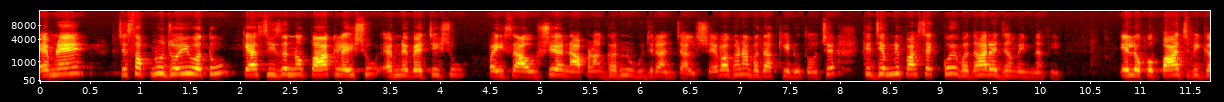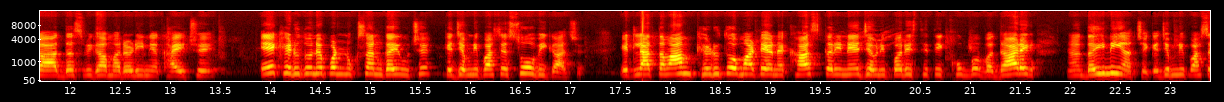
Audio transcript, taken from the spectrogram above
એમણે જે સપનું જોયું હતું કે આ સિઝનનો પાક લઈશું, એમને વેચીશું પૈસા આવશે અને આપણા ઘરનું ગુજરાન ચાલશે. એવા ઘણા બધા ખેડૂતો છે કે જેમની પાસે કોઈ વધારે જમીન નથી. એ લોકો પાંચ વીઘા, દસ વીઘામાં રડીને ખાય છે. એ ખેડૂતોને પણ નુકસાન ગયું છે કે જેમની પાસે સો વીઘા છે. એટલે આ તમામ ખેડૂતો માટે અને ખાસ કરીને જેમની પરિસ્થિતિ ખૂબ વધારે દયનીય છે કે જેમની પાસે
